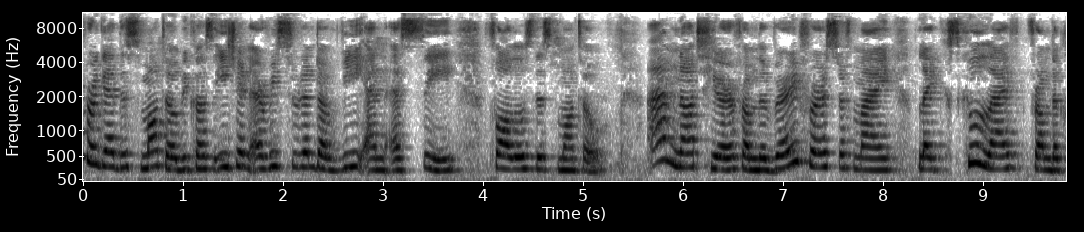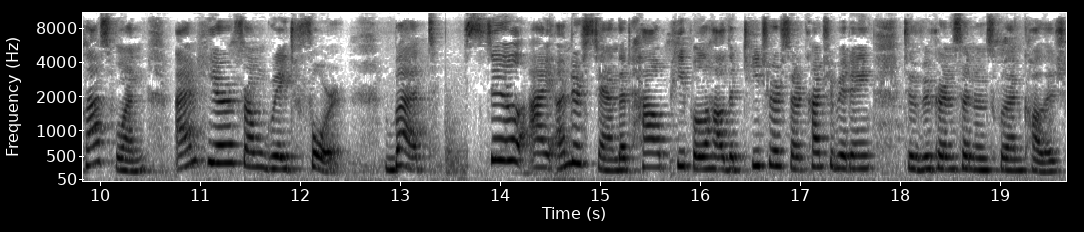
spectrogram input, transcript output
forget this motto because each and every student of VNSC follows this motto. I'm not here from the very first of my like school life from the class 1. I'm here from grade 4. But still I understand that how people, how the teachers are contributing to Viqarunnisa Noon School and College.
